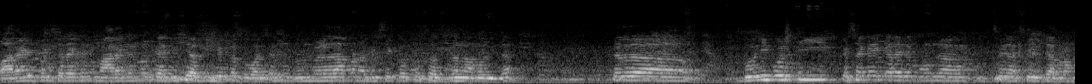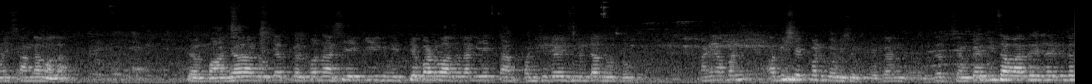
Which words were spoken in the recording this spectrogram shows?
पारायण पण करायचं आणि महाराजांवर त्या दिवशी अभिषेक करतो. वर्षातून दोन वेळेला आपण अभिषेक करतो सहस्त्रनामावीचा तर दोन्ही गोष्टी कशा काही करायच्या कोण अं, असेल त्याप्रमाणे सांगा मला. तर माझ्या डोक्यात कल्पना अशी आहे की नित्यपाठ वाचायला की एक पंचेचाळीस मिनिटात होतो. आणि आपण अभिषेक पण करू शकतो. कारण जर शंकरजीचा वाचायचा झाली तर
